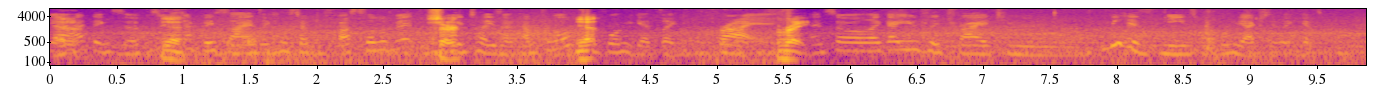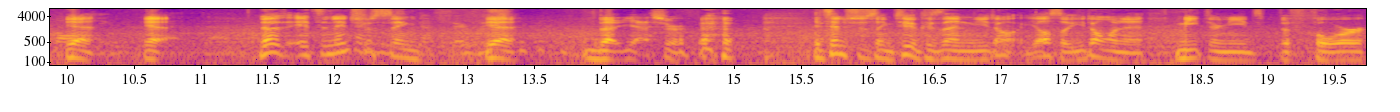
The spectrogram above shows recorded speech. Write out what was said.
yeah, I think so. Because Yeah. there's definitely signs like he'll start to fuss a little bit. Sure. You can tell he's uncomfortable Yeah. before he gets like crying. Right. And so like I usually try to meet his needs before he actually like gets bawling. Yeah, yeah. But, uh, No, it's- it's an sometimes he's interesting. not sure. Yeah, but yeah, sure. it's interesting too because then you don't. You also you don't want to meet their needs before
